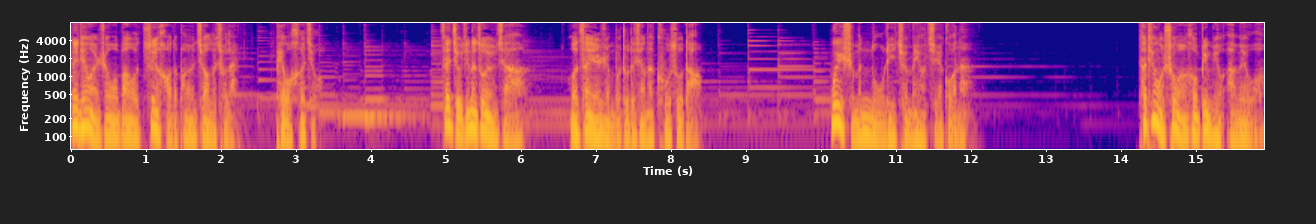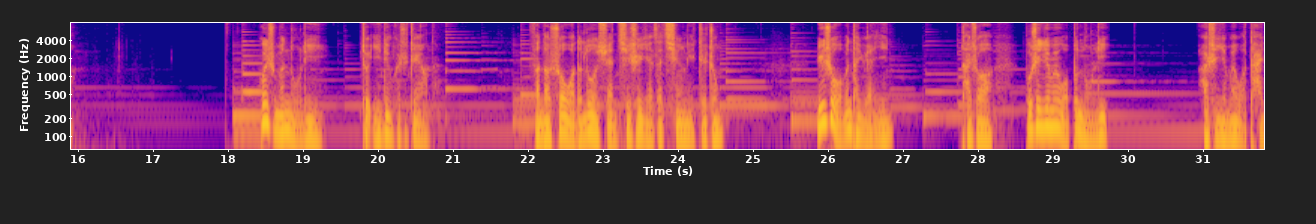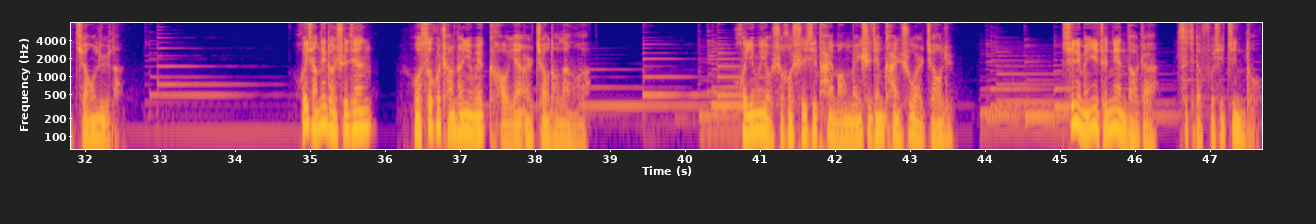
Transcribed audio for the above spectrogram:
那天晚上，我把我最好的朋友叫了出来，陪我喝酒。在酒精的作用下。我再也忍不住的向他哭诉道：“为什么努力却没有结果呢？”他听我说完后，并没有安慰我。为什么努力就一定会是这样的？反倒说我的落选其实也在情理之中。于是我问他原因，他说：“不是因为我不努力，而是因为我太焦虑了。”回想那段时间。我似乎常常因为考研而焦头烂额，会因为有时候实习太忙没时间看书而焦虑，心里面一直念叨着自己的复习进度，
